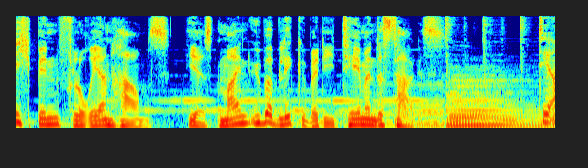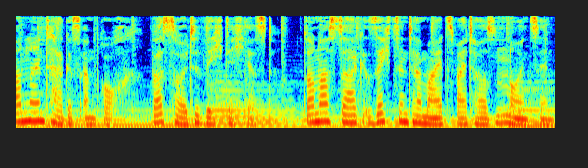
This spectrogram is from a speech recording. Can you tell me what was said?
Ich bin Florian Harms. Hier ist mein Überblick über die Themen des Tages. T-Online-Tagesanbruch. Was heute wichtig ist. Donnerstag, 16. Mai 2019.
